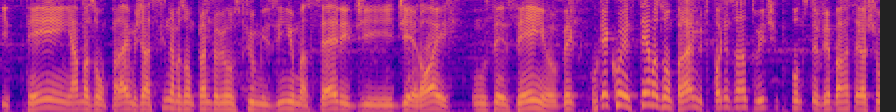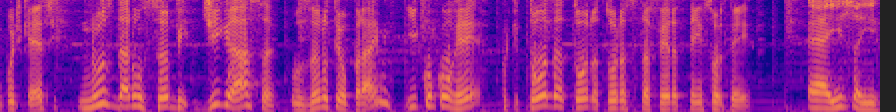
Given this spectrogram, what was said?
e tem Amazon Prime, já assina Amazon Prime pra ver uns filmezinhos, uma série de, de herói, uns desenhos, ver qualquer coisa. Tem Amazon Prime, tu pode entrar na twitch.tv barra Podcast, nos dar um sub de graça usando o teu Prime e concorrer, porque toda, toda, toda sexta-feira tem sorteio. É isso aí.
